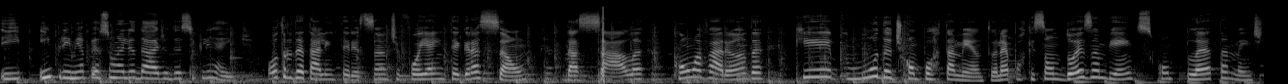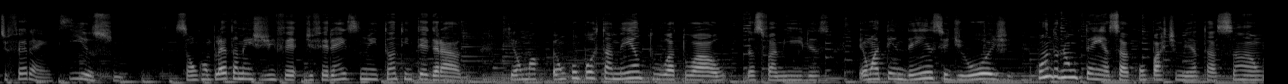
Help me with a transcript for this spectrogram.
e imprime a personalidade desse cliente. Outro detalhe interessante foi a integração da sala com a varanda que muda de comportamento, né? Porque são dois ambientes completamente diferentes. Isso são completamente dif diferentes, no entanto integrado, que é, uma, é um comportamento atual das famílias, é uma tendência de hoje. Quando não tem essa compartimentação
